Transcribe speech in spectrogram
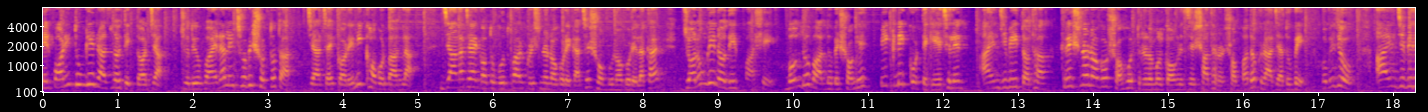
এরপরই তুঙ্গের রাজনৈতিক দরজা। যদিও ভাইরাল এই ছবির সত্যতা, যাচাই করেনি খবর বাংলা। জানা যায়, গত বুধবার কৃষ্ণনগরের কাছে শম্ভুনগর এলাকায় জলঙ্গি নদীর পাশে বন্ধু বান্ধবের সঙ্গে পিকনিক করতে গিয়েছিলেন আইনজীবী তথা কৃষ্ণনগর শহর তৃণমূল কংগ্রেসের সাধারণ সম্পাদক রাজা দুবে। অভিযোগ, আইনজীবী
